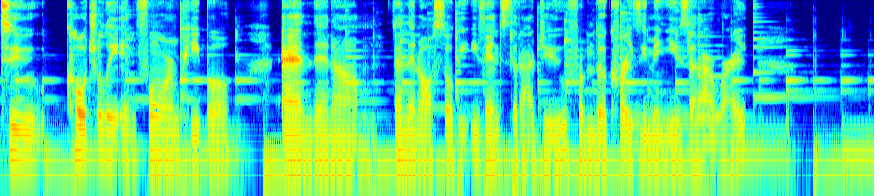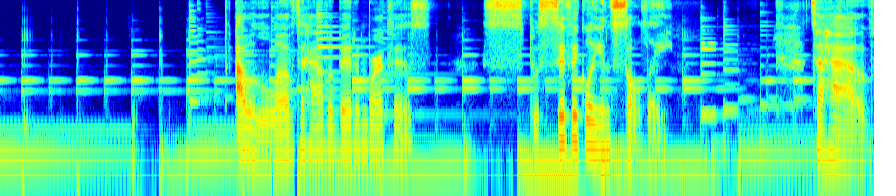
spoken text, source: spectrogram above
to culturally inform people and then um and then also the events that I do from the crazy menus that I write. I would love to have a bed and breakfast, specifically in Sully, to have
